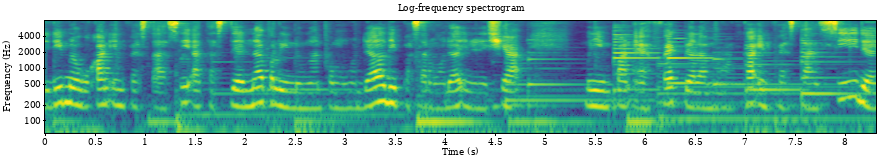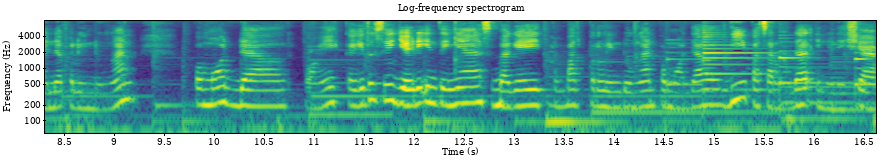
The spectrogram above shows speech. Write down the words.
Jadi melakukan investasi atas dana perlindungan pemodal di pasar modal Indonesia menyimpan efek dalam rangka investasi dana perlindungan pemodal. Pokoknya kayak gitu sih. Jadi intinya sebagai tempat perlindungan pemodal di pasar modal Indonesia.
